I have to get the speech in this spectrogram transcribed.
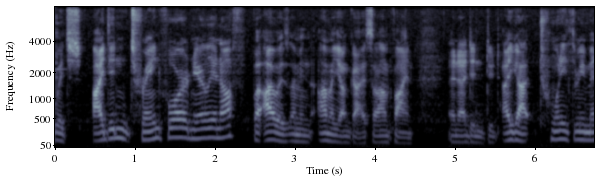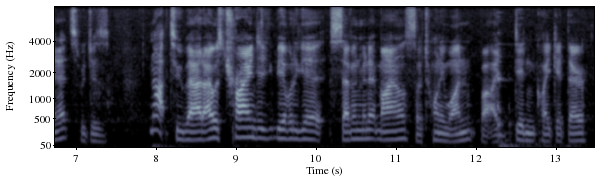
which I didn't train for nearly enough. But I was, I mean, I'm a young guy, so I'm fine. And I didn't do. I got 23 minutes, which is not too bad. I was trying to be able to get seven minute miles, so 21, but I didn't quite get there.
